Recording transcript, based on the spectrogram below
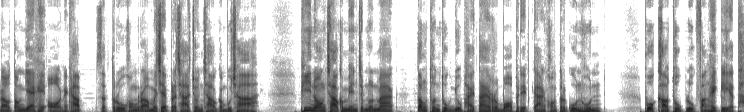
เราต้องแยกให้ออกนะครับศัตรูของเราไม่ใช่ประชาชนชาวกัมพูชา พี่น้องชาวเขมรจำนวนมาก ต้องทนทุกข์อยู่ภายใต้ระบอบเผด็จการของตระกูลหุนพวกเขาถูกปลูกฝังให้เกลียดไถ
